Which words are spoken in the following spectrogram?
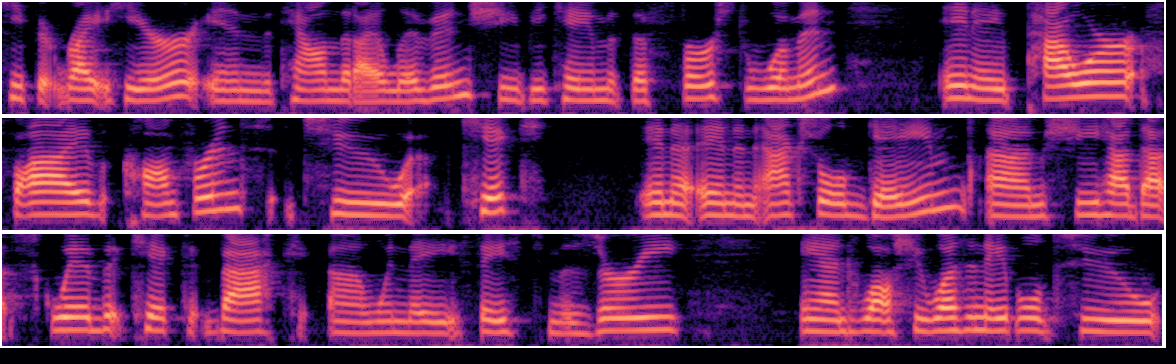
keep it right here in the town that I live in. She became the first woman in a Power Five conference to kick in, a, in an actual game. Um, she had that squib kick back uh, when they faced Missouri. And while she wasn't able to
